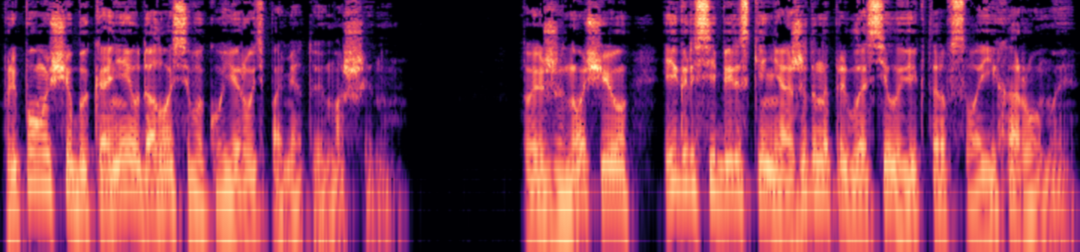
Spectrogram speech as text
при помощи быконей удалось эвакуировать помятую машину. Той же ночью Игорь Сибирский неожиданно пригласил Виктора в свои хоромы.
